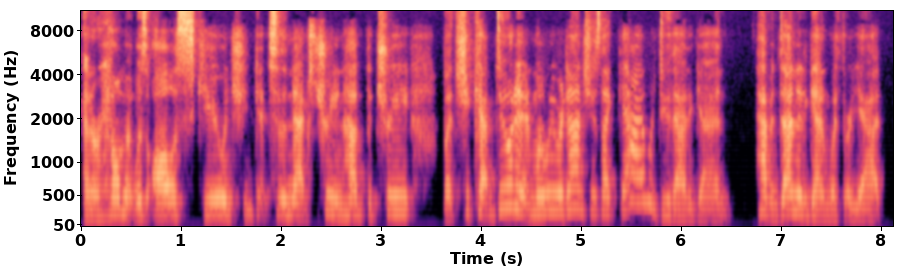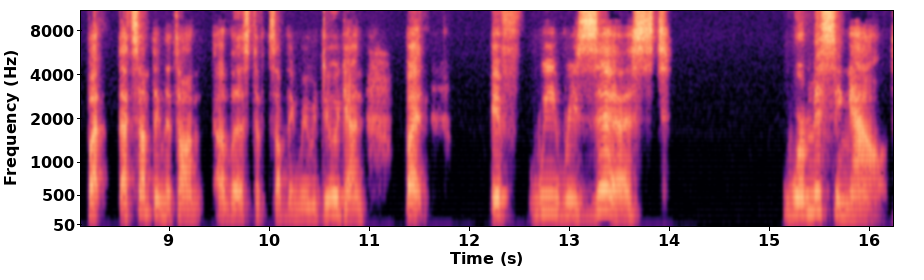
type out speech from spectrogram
and her helmet was all askew and she'd get to the next tree and hug the tree but she kept doing it and when we were done she's like yeah i would do that again haven't done it again with her yet, but that's something that's on a list of something we would do again. But if we resist, we're missing out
